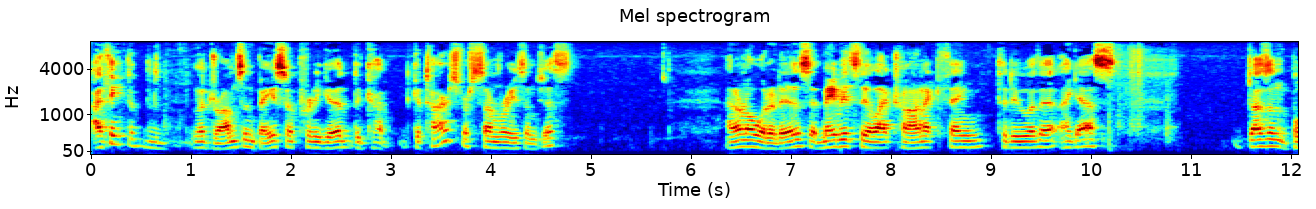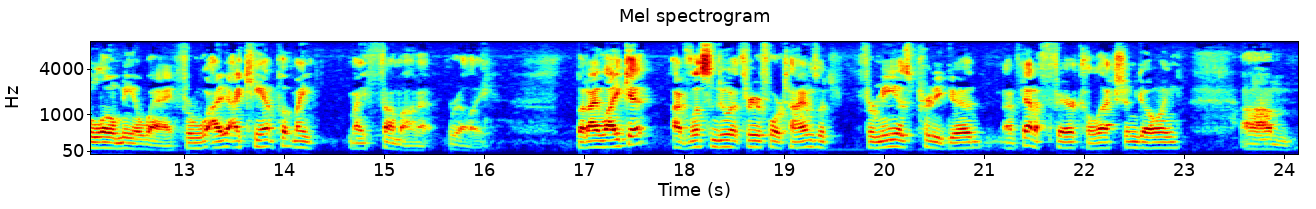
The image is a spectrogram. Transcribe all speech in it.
I think the, the, drums and bass are pretty good. The gu- guitars, for some reason, just I don't know what it is. Maybe it's the electronic thing to do with it. I guess doesn't blow me away. For I, I can't put my my thumb on it really, but I like it. I've listened to it three or four times, which for me is pretty good. I've got a fair collection going. Um,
